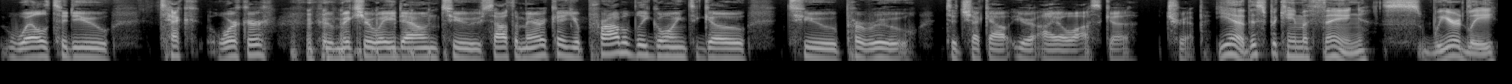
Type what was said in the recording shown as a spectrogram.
well-to-do tech worker who makes your way down to South America, you're probably going to go to Peru to check out your ayahuasca trip. Yeah, this became a thing weirdly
